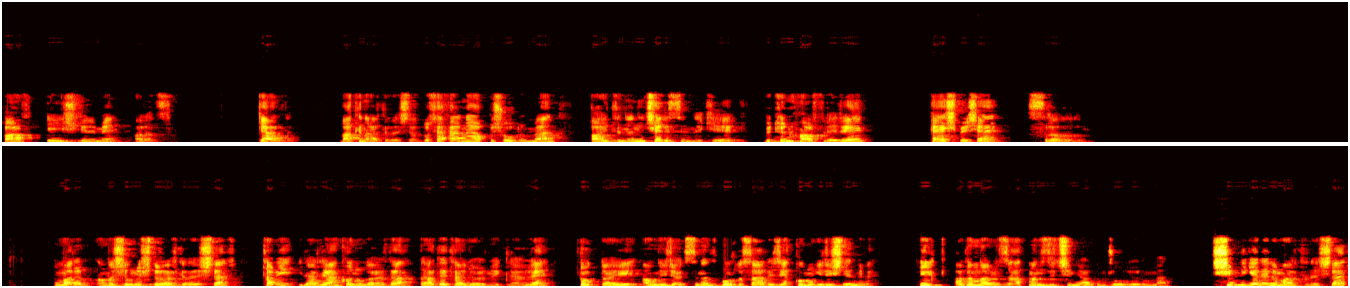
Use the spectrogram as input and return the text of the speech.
Harf değişkenimi aratsın. Geldim. Bakın arkadaşlar bu sefer ne yapmış oldum ben? Python'ın içerisindeki bütün harfleri peş peşe sıraladım. Umarım anlaşılmıştır arkadaşlar. Tabi ilerleyen konularda daha detaylı örneklerle çok daha iyi anlayacaksınız. Burada sadece konu girişlerini ve ilk adımlarınızı atmanız için yardımcı oluyorum ben. Şimdi gelelim arkadaşlar.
